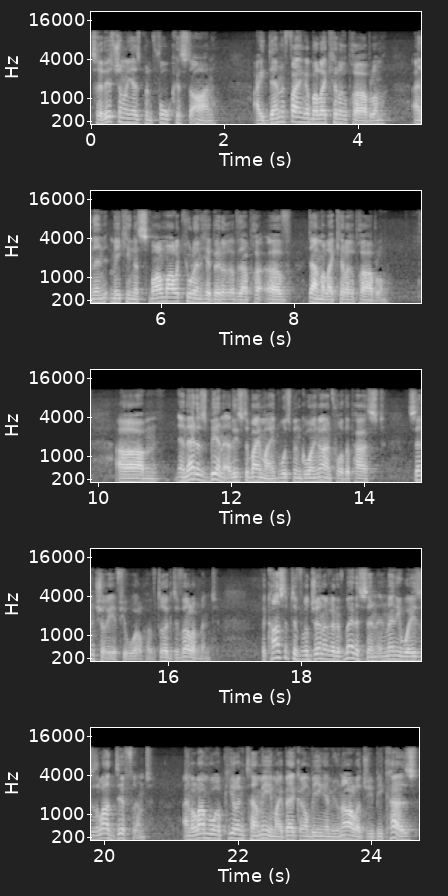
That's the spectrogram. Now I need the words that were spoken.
traditionally has been focused on identifying a molecular problem and then making a small molecule inhibitor of that, of that molecular problem. Um, and that has been, at least in my mind, what's been going on for the past century, if you will, of drug development. The concept of regenerative medicine, in many ways, is a lot different and a lot more appealing to me, my background being immunology, because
